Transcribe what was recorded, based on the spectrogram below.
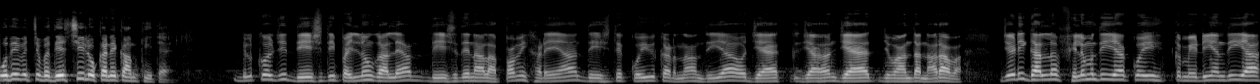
ਉਹਦੇ ਵਿੱਚ ਵਿਦੇਸ਼ੀ ਲੋਕਾਂ ਨੇ ਕੰਮ ਕੀਤਾ ਹੈ। ਬਿਲਕੁਲ ਜੀ, ਦੇਸ਼ ਦੀ ਪਹਿਲੋਂ ਗੱਲ ਆ, ਦੇਸ਼ ਦੇ ਨਾਲ ਆਪਾਂ ਵੀ ਖੜੇ ਆ, ਦੇਸ਼ ਤੇ ਕੋਈ ਵੀ ਘਟਨਾ ਹੁੰਦੀ ਆ, ਉਹ ਜੈ ਜਹਾਨ ਜੈ ਜਵਾਨ ਦਾ ਨਾਰਾ ਵਾ। ਜਿਹੜੀ ਗੱਲ ਫਿਲਮ ਦੀ ਆ, ਕੋਈ ਕਮੇਡੀਅਨ ਦੀ ਆ,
